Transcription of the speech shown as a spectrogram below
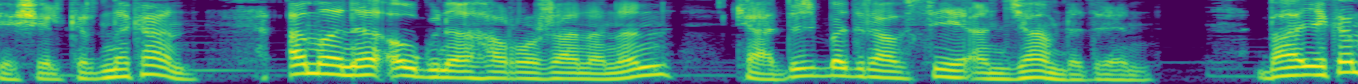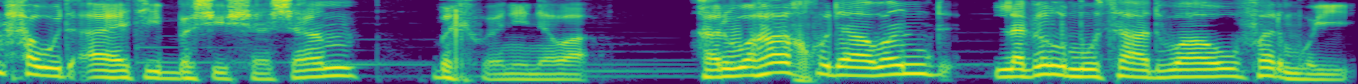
پێشێلکردنەکان ئەمانە ئەو گوناهە ڕۆژانانەن کە دژ بە دراوسێ ئەنجام دەدرێن با یەکەم حەوت ئاەتی بەشی شەشەم بخوێنینەوە هەروەها خداوەند لەگەڵ موسا دوا و فەرمووی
